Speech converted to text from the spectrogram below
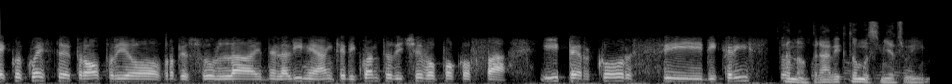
Ecco, questo è proprio, proprio sulla, nella linea anche di quanto dicevo poco fa. I percorsi di Cristo. Ano, právě k tomu směřují.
